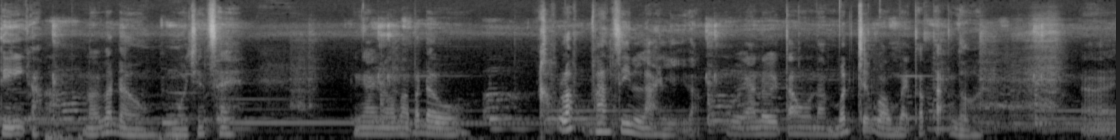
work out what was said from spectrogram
Tí gặp nói bắt đầu ngồi trên xe. Ngay nó mà bắt đầu khóc lóc, van xin lại lì rằng ôi anh ơi, tao làm mất chiếc vòng mẹ tao tặng rồi. Đấy.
